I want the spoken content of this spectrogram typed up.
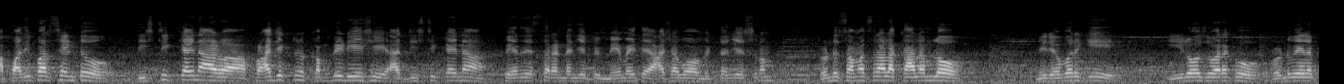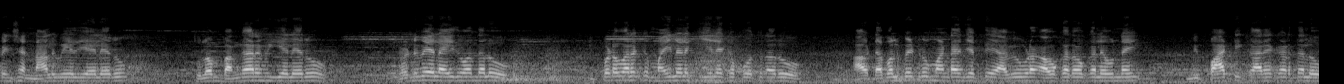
ఆ పది పర్సెంట్ డిస్టిక్ అయినా ఆ ప్రాజెక్టును కంప్లీట్ చేసి ఆ డిస్టిక్ అయినా పేరు తెస్తారండి అని చెప్పి మేమైతే ఆశాభావం వ్యక్తం చేస్తున్నాం. రెండు సంవత్సరాల కాలంలో మీరెవరికి ఈరోజు వరకు రెండు వేల పెన్షన్ నాలుగు వేలు చేయలేరు తులం బంగారం ఇవ్వలేరు రెండు వేల ఐదు వందలు ఇప్పటి వరకు మహిళలకు ఇవ్వలేకపోతున్నారు ఆ డబుల్ బెడ్రూమ్ అంట అని చెప్తే అవి కూడా అవకతవకలే ఉన్నాయి. మీ పార్టీ కార్యకర్తలు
